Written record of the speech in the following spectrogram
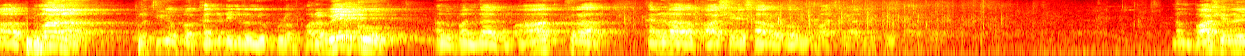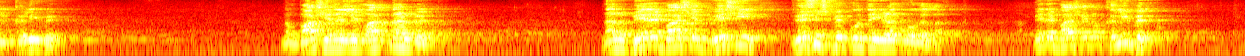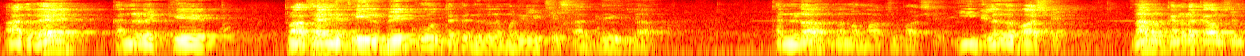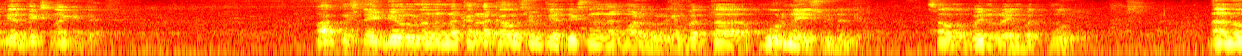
ಆ ಅಭಿಮಾನ ಪ್ರತಿಯೊಬ್ಬ ಕನ್ನಡಿಗರಲ್ಲೂ ಕೂಡ ಬರಬೇಕು. ಅದು ಬಂದಾಗ ಮಾತ್ರ ಕನ್ನಡ ಭಾಷೆ, ಸಾರ್ವಭೌಮ ಭಾಷೆ ಆಗಬೇಕು ನಮ್ಮ ಭಾಷೆಯಲ್ಲಿ ಕಲಿಬೇಕು. ನಮ್ಮ ಭಾಷೆಯಲ್ಲಿ ಮಾತನಾಡಬೇಕು. ನಾನು ಬೇರೆ ಭಾಷೆ ದ್ವೇಷಿ, ದ್ವೇಷಿಸಬೇಕು ಅಂತ ಹೇಳಕ್ ಹೋಗಲ್ಲ. ಬೇರೆ ಭಾಷೆನೂ ಕಲಿಬೇಕು. ಆದರೆ ಕನ್ನಡಕ್ಕೆ ಪ್ರಾಧಾನ್ಯತೆ ಇರಬೇಕು ಅಂತಕ್ಕಂಥದ್ದನ್ನು ಮರೀಲಿಕ್ಕೆ ಸಾಧ್ಯ ಇಲ್ಲ. ಕನ್ನಡ ನಮ್ಮ ಮಾತೃಭಾಷೆ, ಈ ನೆಲದ ಭಾಷೆ. ನಾನು ಕನ್ನಡ ಕಾವಲು ಸಮಿತಿ ಅಧ್ಯಕ್ಷನಾಗಿದ್ದೆ. ರಾಮಕೃಷ್ಣ ಹೆಗ್ಡೆಯವರು ನನ್ನನ್ನು ಕನ್ನಡ ಕಾವಲು ಸಮಿತಿ ಅಧ್ಯಕ್ಷನನ್ನಾಗಿ ಮಾಡಿದ್ರು ಎಂಬತ್ತ ಮೂರನೇ ಇಸ್ವಿನಲ್ಲಿ, ಸಾವಿರದ ಒಂಬೈನೂರ ಎಂಬತ್ಮೂರು. ನಾನು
